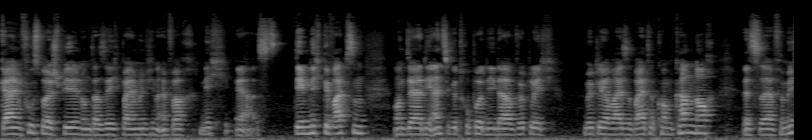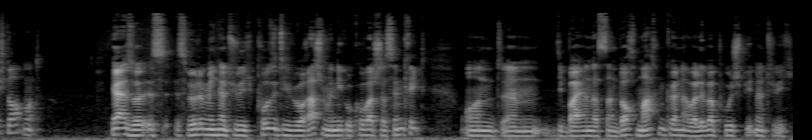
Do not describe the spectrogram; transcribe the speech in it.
geilen Fußball spielen und da sehe ich Bayern München einfach nicht. Ja, es dem nicht gewachsen und äh, die einzige Truppe, die da wirklich möglicherweise weiterkommen kann noch, ist äh, für mich Dortmund. Ja, also es, es würde mich natürlich positiv überraschen, wenn Nico Kovac das hinkriegt und ähm, die Bayern das dann doch machen können, aber Liverpool spielt natürlich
